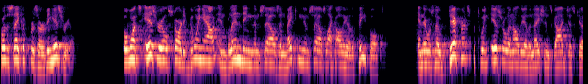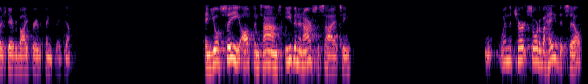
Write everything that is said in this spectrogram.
for the sake of preserving Israel. But once Israel started going out and blending themselves and making themselves like all the other people, and there was no difference between Israel and all the other nations, God just judged everybody for everything that they'd done. And you'll see oftentimes, even in our society, when the church sort of behaved itself,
